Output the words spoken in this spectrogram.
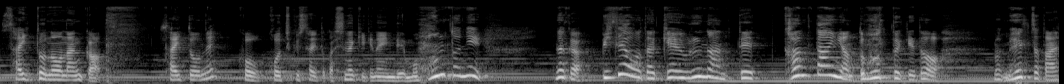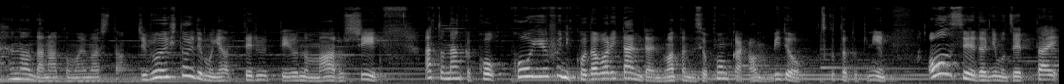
サイトのなんかサイトをねこう構築したりとかしなきゃいけないんでもう本当になんかビデオだけ売るなんて簡単やんと思ったけどまあ、めっちゃ大変なんだなと思いました。自分一人でもやってるっていうのもあるしあとなんかこうこういうふうにこだわりたいみたいなのもあったんですよ。今回あのビデオ作った時に音声だけも絶対、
